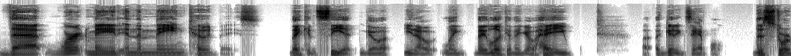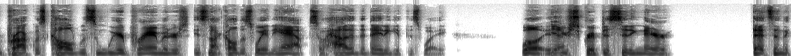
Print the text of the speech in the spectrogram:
that weren't made in the main code base. They can see it and go, you know, like they look and they go, "Hey, a good example. This stored proc was called with some weird parameters. It's not called this way in the app. So how did the data get this way? Well, if Yeah. your script is sitting there, that's in the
